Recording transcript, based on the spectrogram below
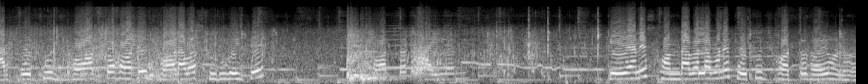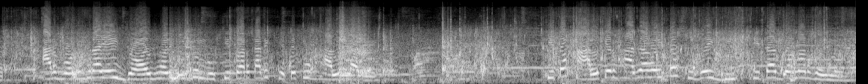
আর প্রচুর ঝড় তো হটে ঝড় আবার শুরু হয়েছে ঝড় তো খাইলেন। কে জানে সন্ধ্যাবেলা মানে প্রচুর ঝড় টর হয় মনে হয়। আর বন্ধুরা, এই জল ঝড় কিন্তু লুচি তরকারি খেতে খুব ভালো লাগে। কিন্তু কালকের ভাজা হইতো, শুধু এই বৃষ্টিটার জন্য হইল না।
